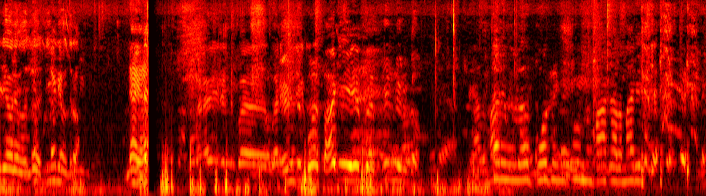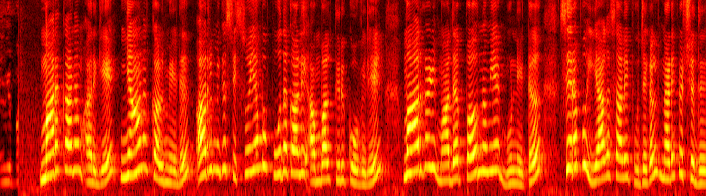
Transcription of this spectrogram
வீடியோவில் வந்து டிவி வந்துடும் மரக்காணம் அருகே ஞானக்கல்மேடு அருள்மிகு ஸ்ரீ சுயம்பு பூதகாளி அம்பாள் திருக்கோவிலில் மார்கழி மாத பௌர்ணமியை முன்னிட்டு சிறப்பு யாகசாலை பூஜைகள் நடைபெற்றது.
